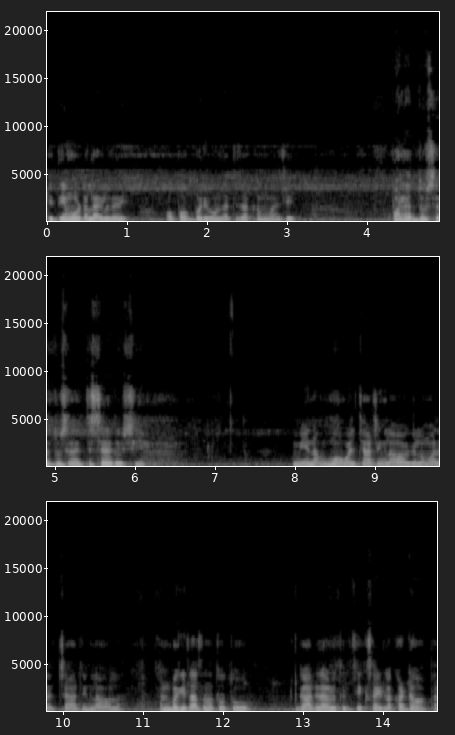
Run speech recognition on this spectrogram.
किती मोठं लागलं तरी आपोआप बरी होऊन जाते जखम माझी. परत दुसऱ्या दुसऱ्या तिसऱ्या दिवशी. मी ना मोबाईल चार्जिंग लावा गेलो माझा चार्जिंग लावायला आणि बघितला असं ना तो तो गाड्या लावली तर एक साईडला खड्डा होता.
